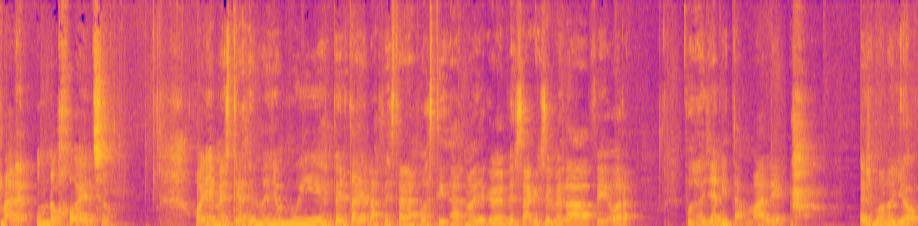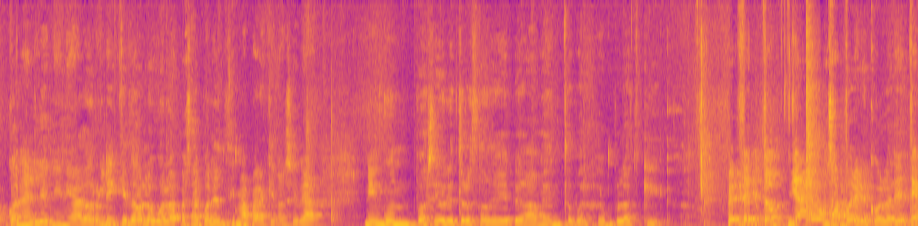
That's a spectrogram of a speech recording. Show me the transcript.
Vale, un ojo hecho. Oye, me estoy haciendo yo muy experta en las pestañas postizas, ¿no? Yo que me pensaba que se me daba peor. Pues oye, ni tan mal, ¿eh? Pues bueno, yo con el delineador líquido lo vuelvo a pasar por encima para que no se vea ningún posible trozo de pegamento, por ejemplo aquí. Perfecto, ya vamos a poner el colorete.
